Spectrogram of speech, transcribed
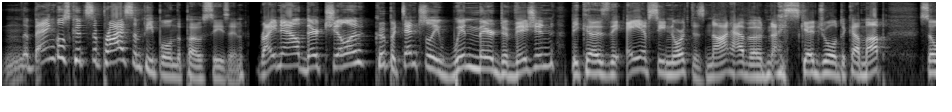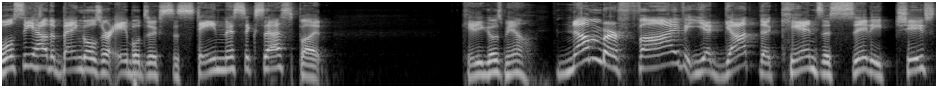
The Bengals could surprise some people in the postseason. Right now, they're chilling, could potentially win their division because the AFC North does not have a nice schedule to come up. So we'll see how the Bengals are able to sustain this success, but Kitty goes meow. Number five, you got the Kansas City Chiefs.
